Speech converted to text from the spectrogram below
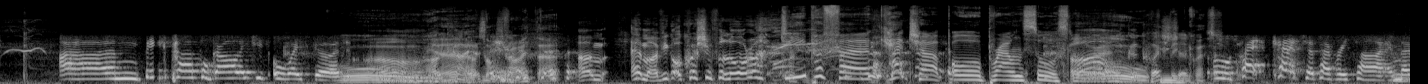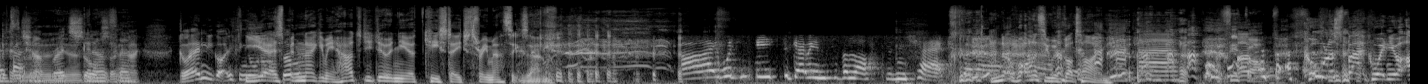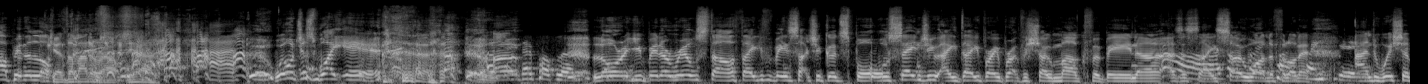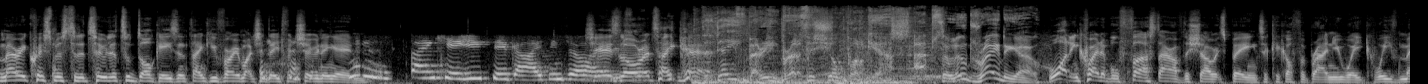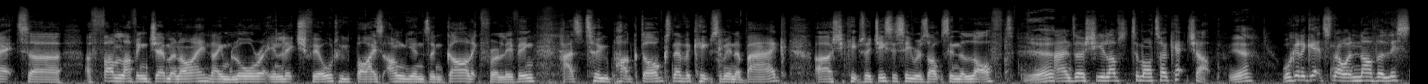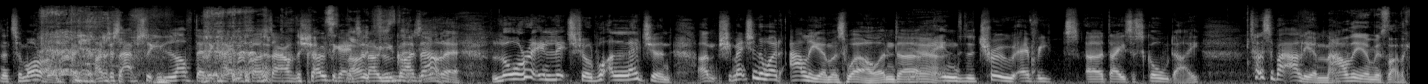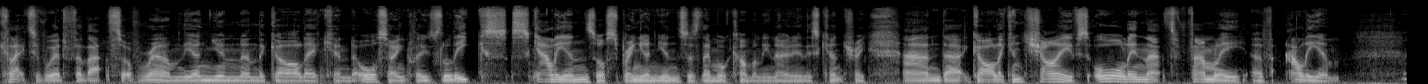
Um, big purple garlic is always good. Oh, yeah, okay, I've not tried that. um, Emma, have you got a question for Laura? Do you prefer ketchup or brown sauce, Laura? Oh, good big question. question. Oh, ke- ketchup every time. No thanks. Ketchup, red yeah. sauce. Okay. Glenn, you got anything? you Yeah, it's been nagging me. How did you do in your key stage three maths exam? I would need to go into the loft and check. But, uh, no, but honestly, we've got time. If you've got- Call us back when you're up in the loft. Get the ladder out. Yeah. we'll just wait here. Okay, no problem. Laura, you've been a real star. Thank you for being such a good sport. We'll send you a Dave Berry Breakfast Show mug for being, uh, as I Ah, say, that's so very wonderful on it. Thank you. And wish a Merry Christmas to the two little doggies. And thank you very much indeed for tuning in. Friday. Thank you. You too, guys. Enjoy. Cheers, Laura. Take care. The Dave Berry Breakfast Show Podcast. Absolute Radio. What an incredible first hour of the show it's been to kick off a brand new week. We've met uh, a fun loving Gemini named Laura in Lichfield who buys onions and garlic for a living, has two pug dogs, never keeps them in a bag. Uh, she keeps her GCSE results in the loft. Yeah. And uh, she loves tomato ketchup. Yeah. We're going to get to know another listener tomorrow. I. I just absolutely love dedicating the first hour of the show to getting to know you guys it? out there. Laura in Lichfield, what a legend. Um, she mentioned the word allium as well, and uh, Yeah. in the true every uh, day's a school day. Tell us about allium, Matt. Allium is like the collective word for that sort of realm, the onion and the garlic, and also includes leeks, scallions, or spring onions, as they're more commonly known in this country, and uh, garlic and chives, all in that family of allium.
